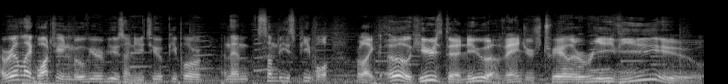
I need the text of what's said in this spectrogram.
I really like watching movie reviews on YouTube. People, are, and then some of these people were like, "Oh, here's the new Avengers trailer review.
